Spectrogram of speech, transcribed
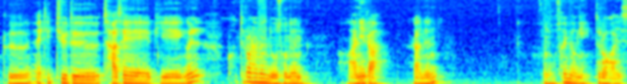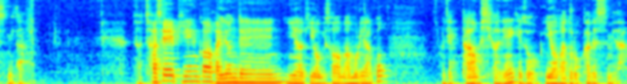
그 에티튜드 자세 비행을 컨트롤하는 요소는 아니라라는 어, 설명이 들어가 있습니다. 자, 자세 비행과 관련된 이야기 여기서 마무리하고 이제 다음 시간에 계속 이어가도록 하겠습니다.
